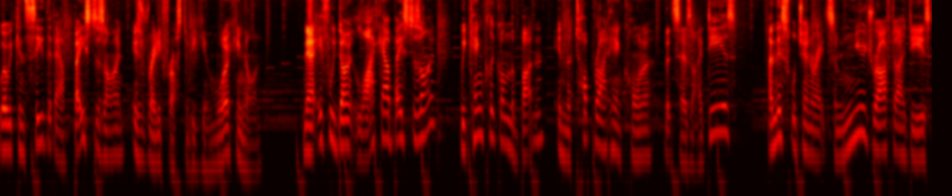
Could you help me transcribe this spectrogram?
where we can see that our base design is ready for us to begin working on. Now, if we don't like our base design, we can click on the button in the top right hand corner that says ideas, and this will generate some new draft ideas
